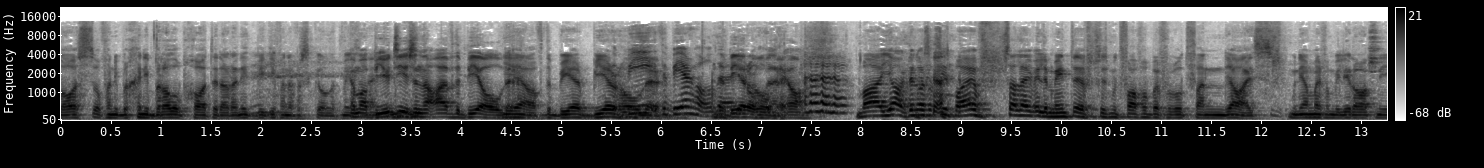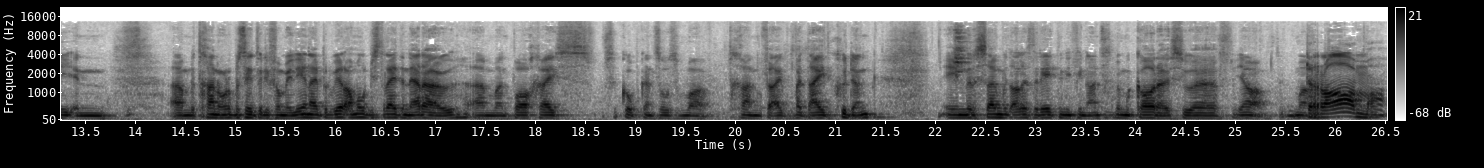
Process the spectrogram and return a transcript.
laas of aan die begin die bril opgehad het dat daar net bietjie van 'n verskil het. Ja, maar beauty is in the eye of the beholder. Ja, of the beer beer Be, holder. the beer holder. The beholder, ja. Maar ja, ek dink ons het baie selfe elemente soos met Fafa byvoorbeeld van ja, hy's moenie aan my familie raak nie en um, dit gaan 100% oor die familie en hy probeer almal op die stryd en nerre hou, ehm um, want Pa Gys se kop kan soms maar gaan hy- wat hy goed dink. En Rousseau moet alles red en die finansies bymekaar hou. So uh, ja, maar drama.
